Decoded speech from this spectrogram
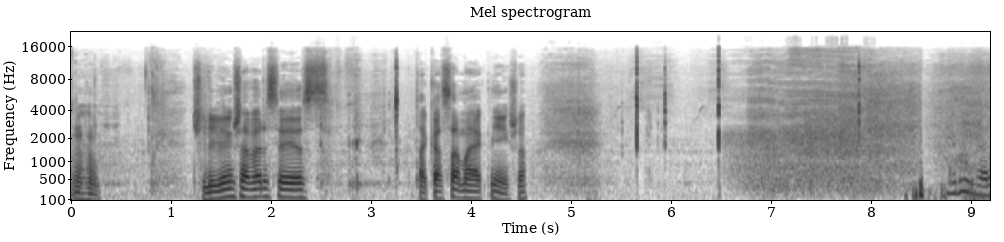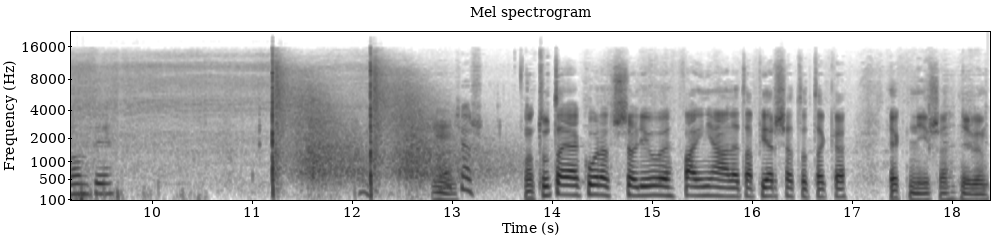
Aha. Czyli większa wersja jest taka sama jak mniejsza. Różne lądy. Mm. Chociaż No tutaj akurat strzeliły fajnie, ale ta pierwsza to taka jak mniejsza, nie wiem.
